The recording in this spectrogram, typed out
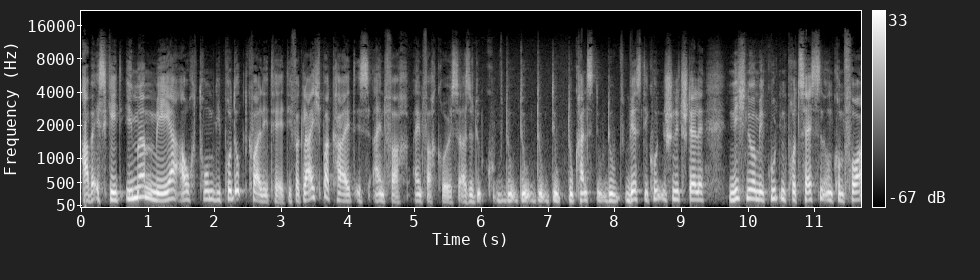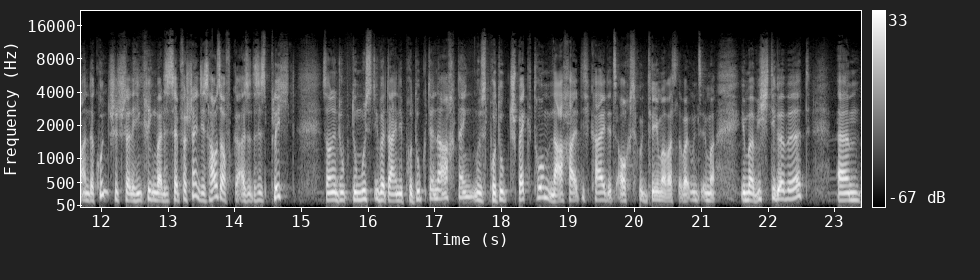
Aber es geht immer mehr auch darum, die Produktqualität, die Vergleichbarkeit ist einfach, einfach größer. Also du, du, du, du, du, kannst, du, du wirst die Kundenschnittstelle nicht nur mit guten Prozessen und Komfort an der Kundenschnittstelle hinkriegen, weil das ist selbstverständlich, das ist Hausaufgabe, also das ist Pflicht, sondern du, du musst über deine Produkte nachdenken, das Produktspektrum, Nachhaltigkeit, jetzt auch so ein Thema, was da bei uns immer, immer wichtiger wird. Ähm,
